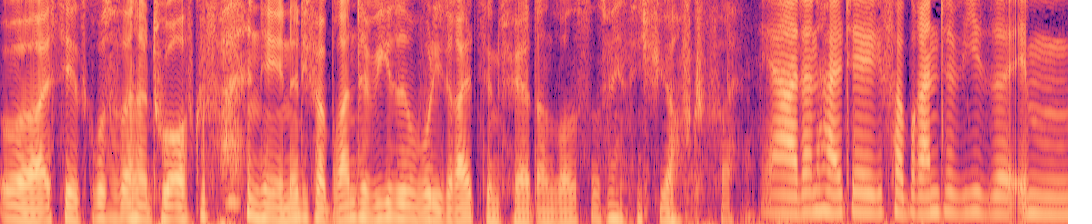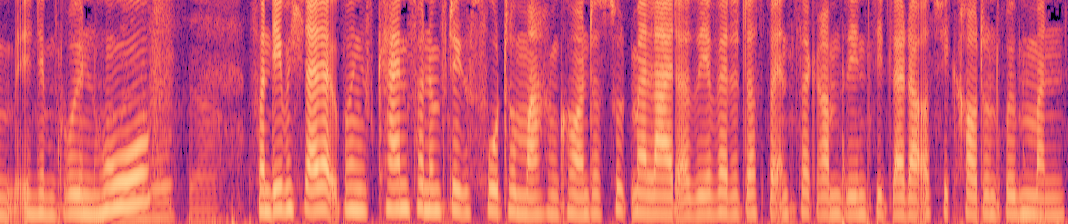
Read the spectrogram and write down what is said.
Oh, ist dir jetzt groß was an der Natur aufgefallen? Nee, ne? Die verbrannte Wiese, wo die 13 fährt. Ansonsten ist mir jetzt nicht viel aufgefallen. Ja, dann halt die verbrannte Wiese im, in dem grünen Hof. Grünen Hof ja. Von dem ich leider übrigens kein vernünftiges Foto machen konnte. Es tut mir leid. Also ihr werdet das bei Instagram sehen. Es sieht leider aus wie Kraut und Rüben. Man,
